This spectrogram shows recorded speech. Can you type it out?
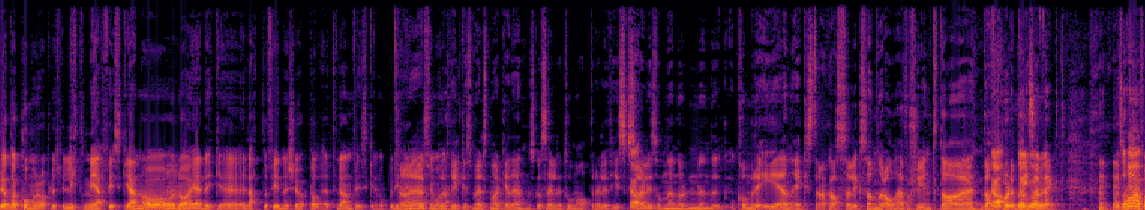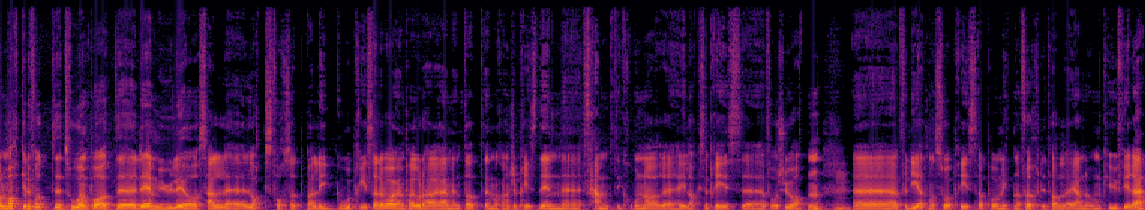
Fordi Da kommer det plutselig litt mer fisk igjen, og mm. da er det ikke lett å finne kjøpere til den fisken. oppe de ja, På et hvilket som helst marked, enten skal selge tomater eller fisk, ja. så er det liksom når den kommer det én ekstra kasse, liksom, når alle er forsynt, da, da ja, får det priseffekt. Men så har iallfall markedet fått eh, troen på at eh, det er mulig å selge laks fortsatt på veldig gode priser. Det var jo en periode her jeg mente at man kanskje priset inn 50 kroner i laksepris for 2018. Mm. Fordi at man så priser på midten av 40-tallet gjennom Q4.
